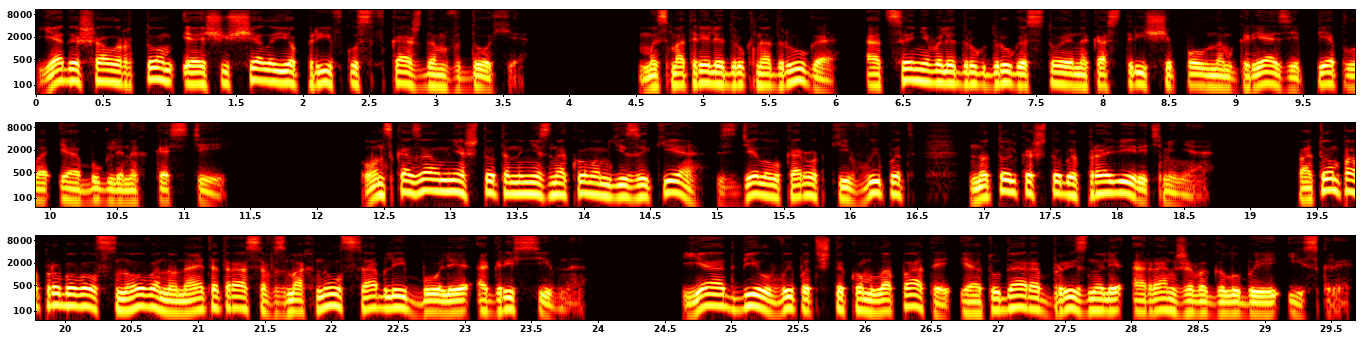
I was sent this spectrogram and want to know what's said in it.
Я дышал ртом и ощущал ее привкус в каждом вдохе. Мы смотрели друг на друга, оценивали друг друга, стоя на кострище полном грязи, пепла и обугленных костей. Он сказал мне что-то на незнакомом языке, сделал короткий выпад, но только чтобы проверить меня. Потом попробовал снова, но на этот раз взмахнул саблей более агрессивно. Я отбил выпад штыком лопаты, и от удара брызнули оранжево-голубые искры.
